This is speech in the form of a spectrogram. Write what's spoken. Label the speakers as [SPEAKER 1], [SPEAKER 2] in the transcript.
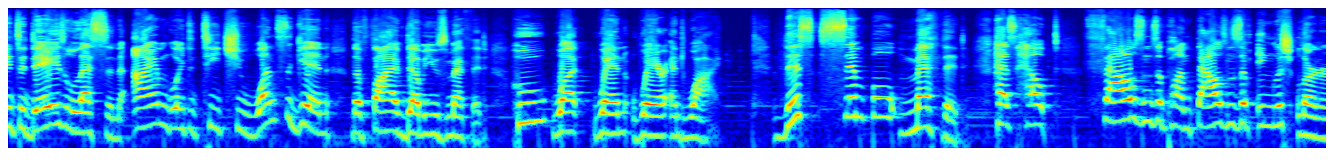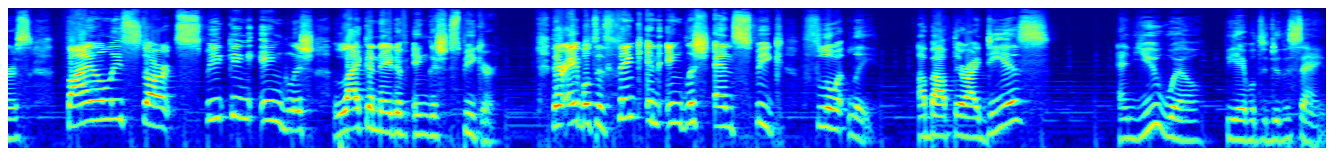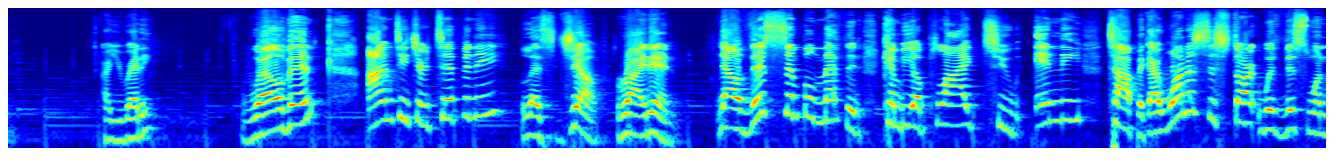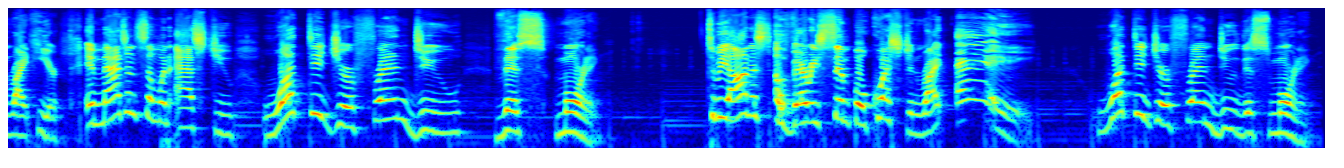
[SPEAKER 1] In today's lesson, I am going to teach you once again the five W's method who, what, when, where, and why. This simple method has helped thousands upon thousands of English learners finally start speaking English like a native English speaker. They're able to think in English and speak fluently about their ideas, and you will be able to do the same. Are you ready? Well, then, I'm teacher Tiffani. Let's jump right in. Now, this simple method can be applied to any topic. I want us to start with this one right here. Imagine someone asked you, What did your friend do this morning? To be honest, a very simple question, right? Hey, what did your friend do this morning?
